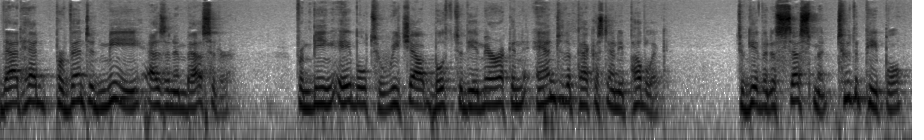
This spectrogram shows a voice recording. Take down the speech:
That had prevented me, as an ambassador, from being able to reach out both to the American and to the Pakistani public to give an assessment to the people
